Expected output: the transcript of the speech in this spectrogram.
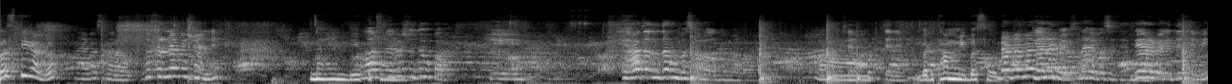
बसती का ग? नाही बसणार आहोत. दुसरं नाही पेशंट नाही आणली एकच वाचले आणली. पेशंट देऊ का? की हे हातात धरून बसावं तुम्हाला. ते. फुटते नाही बरं थांब मी तेरा बॅग नाही बसत आहे. तेरा बॅग देते मी.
